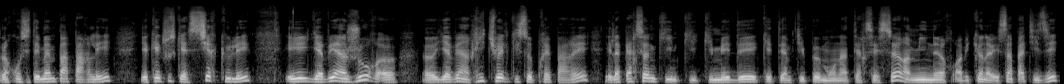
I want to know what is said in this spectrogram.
alors qu'on s'était même pas parlé. Il y a quelque chose qui a circulé, et il y avait un jour, euh, euh, il y avait un rituel qui se préparait, et la personne qui m'aidait, qui était un petit peu mon intercesseur, un mineur avec qui on avait sympathisé,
